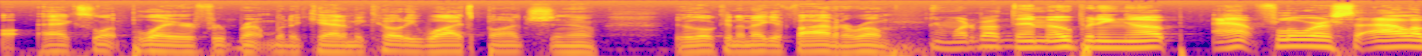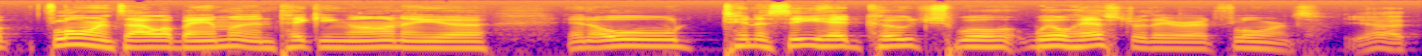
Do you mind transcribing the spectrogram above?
uh, excellent player for Brentwood Academy. Cody White's bunch, you know, they're looking to make it five in a row. And what about them opening up at Florence, Florence, Alabama, and taking on a uh, an old Tennessee head coach, Will Will Hester, there at Florence? Yeah, it's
